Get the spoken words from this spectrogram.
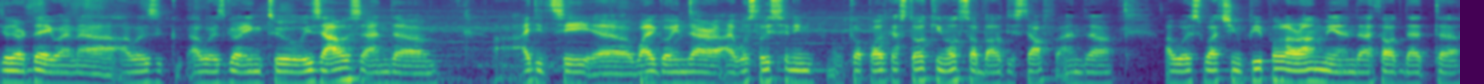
The other day when uh, I was I was going to his house and um, I did see uh, while going there I was listening to a podcast talking also about this stuff and uh, I was watching people around me and I thought that. Uh,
